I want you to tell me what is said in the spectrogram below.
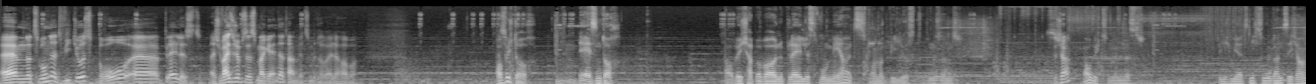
ähm, nur 200 Videos pro äh, Playlist. Also ich weiß nicht, ob sie das mal geändert haben jetzt mittlerweile, aber. Hoffe ich doch. Ja, es sind doch. Glaube ich, habe aber eine Playlist, wo mehr als 200 Videos drin sind. Sicher? Glaube ich zumindest. Bin ich mir jetzt nicht so ganz sicher.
